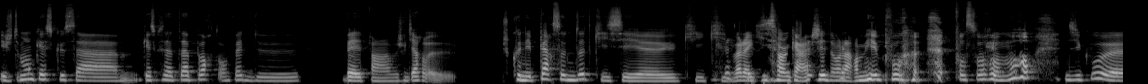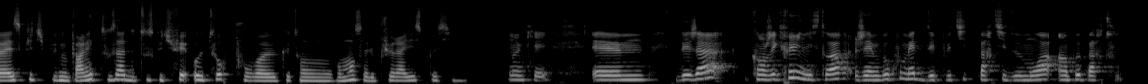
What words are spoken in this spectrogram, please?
et justement qu'est-ce que ça, mmh, qu'est-ce que ça t'apporte en fait de beh, enfin, je veux dire, je connais personne d'autre qui s'est, qui qui voilà, qui s'est engagé dans l'armée pour, pour son roman. Du coup, est-ce que tu peux nous parler de tout ça, de tout ce que tu fais autour pour, que ton roman soit le plus réaliste possible? OK. Déjà, quand j'écris une histoire, j'aime beaucoup mettre des petites parties de moi un peu partout.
